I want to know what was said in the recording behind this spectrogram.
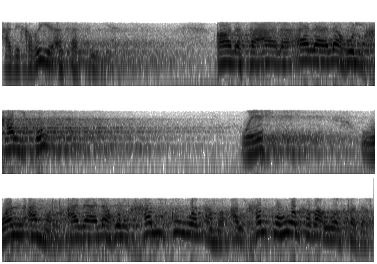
هذه قضية أساسية. قال تعالى ألا له الخلق ويش والأمر ألا له الخلق والأمر الخلق هو القضاء والقدر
